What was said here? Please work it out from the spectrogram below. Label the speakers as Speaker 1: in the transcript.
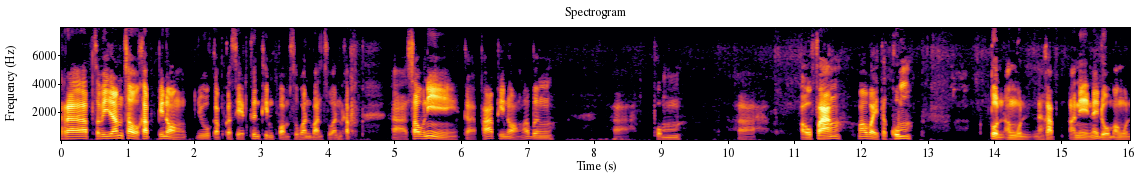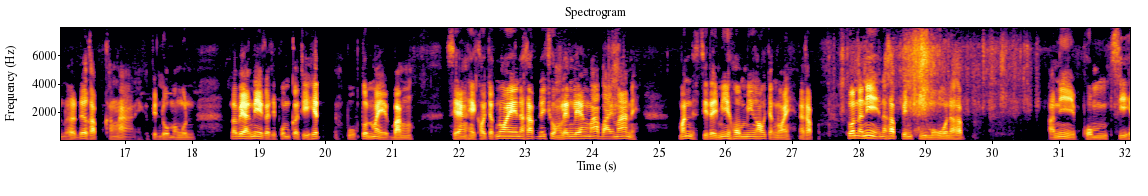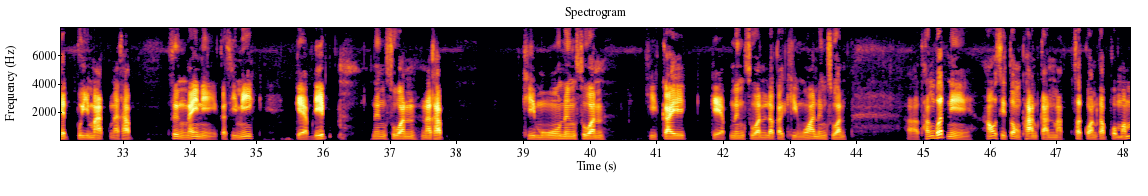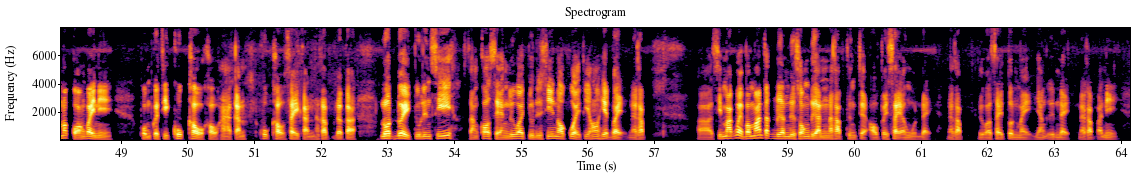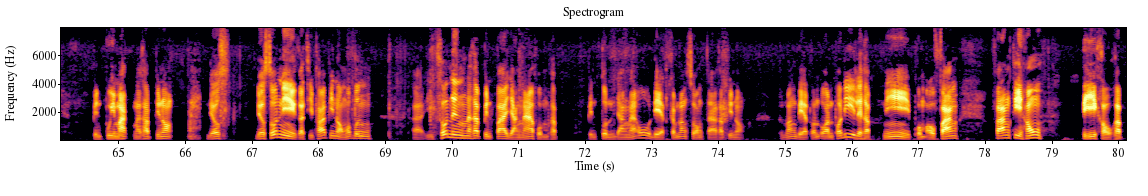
Speaker 1: ครับสวัสดียามเช้าครับพี่น้องอยู่กับเกษตรขึ้นทินปอมสุวรรณบ้านสวนครับอ่าเช้านี้กับพาพี่น้องมาเบิงอ่าผมอ่าเอาฟางมาไว้ตะคุ้มต้นองุ่นนะครับ อันนี้ในโดมองุ่นเด้อครับข้างหน้านี่ก็เป็นโดมองุ่นระแวกนี้ก็ที่ผมก็ที่เฮ็ดปลูกต้นไม้บังแสงให้เขาจักน้อยนะครับ ในช่วงแรงๆมาบ่ายมาเนี่ยมันสิได้มีโฮมมีเงาจักหน่อยนะครับ ส่วนอันนี้นะครับเป็นขี้หมูนะครับ อันนี้ผมสีเห็ดปุ๋ยหมักนะครับ ซึ่งในนี่ก็สิมีแกบดิบหนึ่งส่วนนะครับ ขี้หมูหนึ่งส่วน ขี้ไก่แกบหนึ่งส่วน แล้วก็ขี้งัวหนึ่งส่วนทั้งเบิดนี่เฮาสิต้องผ่านการหมักสะก่อนครับผมเอามากองไว้นี่ ผมก็ที่คุกเข้าเข้าหากัน คุกเข้าใส่กันนะครับ แล้วก็ลดด้วยจุลินทรีย์สังเคราะห์แสงหรือว่าจุลินทรีย์นอกล้วยที่เฮาเฮ็ดไว้นะครับ สิมักไว้ประมาณสักเดือนหรือสองเดือนนะครับ ถึงจะเอาไปใส่องุ่นได้นะครับ หรือว่าใส่ต้นไม้อย่างอื่นได้นะครับ อันนี้เป็นปุ๋ยมักนะครับ พี่น้องเดี๋ยวเดี๋ยวโซนนี้ก็สิพาพี่น้องมาเบิ่งอ่าอีกโซนหนึ่งนะครับ เป็นป่ายางนาผมครับ เป็นต้นยางนาโอ้แดดกำลังซองตาครับพี่น้องกำลังแดดอ่อนๆพอดีเลยครับ นี่ผมเอาฟางฟางที่เฮาตีเขาครับ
